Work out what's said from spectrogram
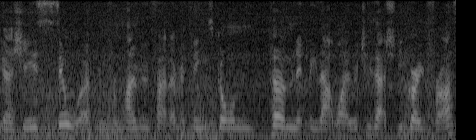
yeah, she is still working from home. In fact, everything's gone permanently that way, which is actually great for us.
